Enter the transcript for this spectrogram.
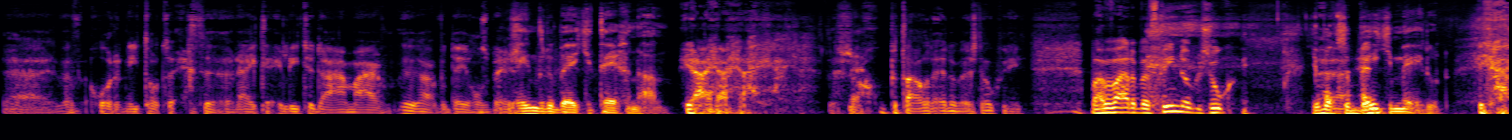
Uh, we horen niet tot de echte rijke elite daar, maar uh, we deden ons best. We er een beetje tegenaan. Ja, ja, ja. ja. Dus ja. goed betaalde en best ook weer niet. Maar we waren bij vrienden op bezoek. Je mocht uh, een beetje meedoen. Ja,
